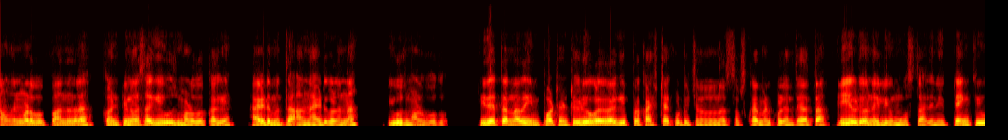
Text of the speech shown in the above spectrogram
ನಾವು ಏನ್ ಮಾಡ್ಬೇಕಪ್ಪ ಅಂತಂದ್ರೆ ಕಂಟಿನ್ಯೂಸ್ ಆಗಿ ಯೂಸ್ ಮಾಡೋದಕ್ಕಾಗಿ ಹೈಡ್ ಮತ್ತೆ ಅನ್ಹೈಡ್ ಗಳನ್ನ ಯೂಸ್ ಮಾಡಬಹುದು ಇದೇ ತರನಾದ ಇಂಪಾರ್ಟೆಂಟ್ ವಿಡಿಯೋಗಳಿಗಾಗಿ ಪ್ರಕಾಶ್ ಟ್ಯಾಕ್ ಯೂಟ್ಯೂಬ್ ಚಾನಲ್ನ ಸಬ್ಸ್ಕ್ರೈಬ್ ಮಾಡ್ಕೊಳ್ಳಿ ಅಂತ ಹೇಳ್ತಾ ಈ ವಿಡಿಯೋನ ಇಲ್ಲಿ ಮುಗಿಸ್ತಾ ಇದ್ದೀನಿ. ಥ್ಯಾಂಕ್ ಯು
